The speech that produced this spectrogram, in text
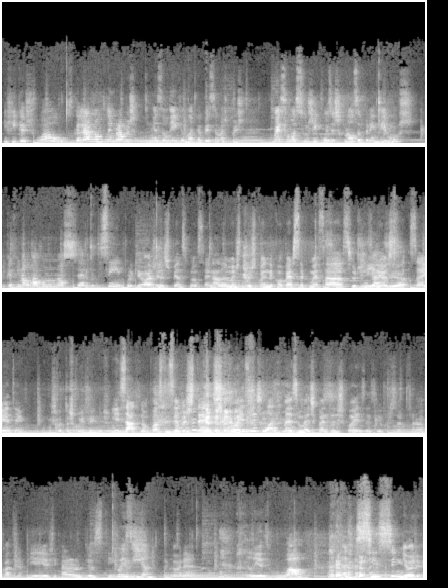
E ficas, uau, se calhar não te lembravas que tinhas ali aquilo na cabeça, mas depois começam a surgir coisas que nós aprendemos e que afinal estavam no nosso cérebro. Sim, porque eu às vezes penso que não sei nada, mas depois quando a conversa começa a surgir, exato. eu Yeah. sei até. Umas quantas coisinhas. Exato, não posso dizer bastantes coisas, mas umas quantas coisas. E o professor de farmacoterapia ia ficar orgulhoso de ti. mas Poesia. Agora ele ia dizer: Uau! Sim, senhora!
